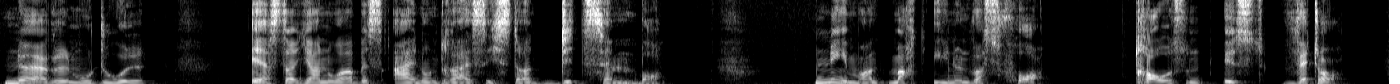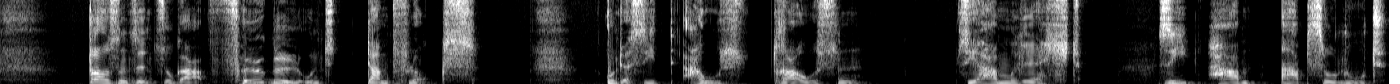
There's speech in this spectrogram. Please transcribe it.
Nörgelmodul. 1. Januar bis 31. Dezember. Niemand macht Ihnen was vor. Draußen ist Wetter. Draußen sind sogar Vögel und Dampfloks. Und es sieht aus draußen. Sie haben recht. Sie haben absolut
